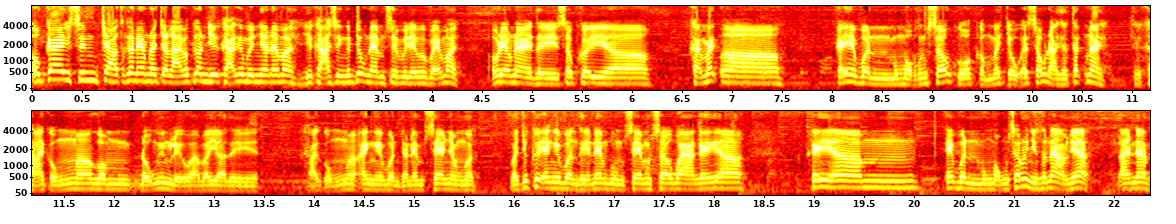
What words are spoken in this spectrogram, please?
Ok, xin chào tất cả anh em đã trở lại với kênh Dư Khải Gaming nha anh em ơi. Dư Khải xin kính chúc anh em xem video vui vẻ em ơi. Ở video này thì sau khi uh, khai mắc uh, ờ, cái event mùng 1 tháng 6 của cụm mấy chủ S6 đại xe tắc này thì Khải cũng uh, gom đủ nguyên liệu và bây giờ thì Khải cũng uh, ăn event cho anh em xem nha mọi người. Và trước khi ăn event thì anh em cùng xem sơ qua cái uh, cái uh, event mùng 1 tháng 6 này như thế nào nha. Đây anh em.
